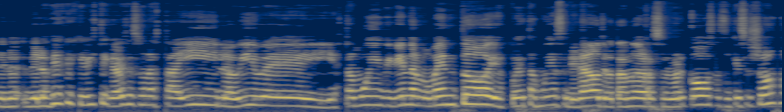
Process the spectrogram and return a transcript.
de, lo- de los viajes que viste que a veces uno está ahí, lo vive y está muy viviendo el momento y después estás muy acelerado tratando de resolver cosas y qué sé yo.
